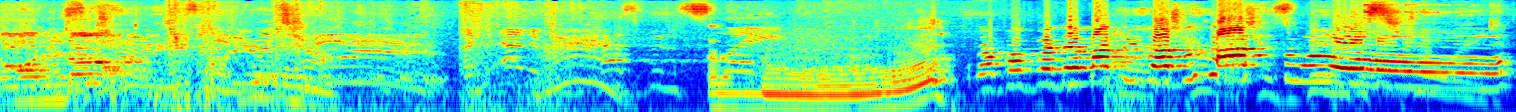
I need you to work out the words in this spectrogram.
Oh. Aduh. Kenapa pada mati satu-satu loh?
